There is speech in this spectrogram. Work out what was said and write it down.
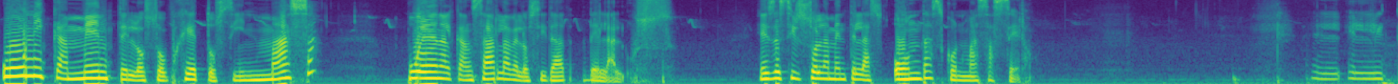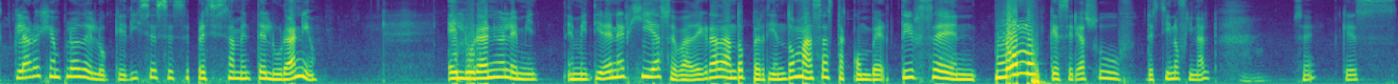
Únicamente los objetos sin masa pueden alcanzar la velocidad de la luz. Es decir, solamente las ondas con masa cero. El, claro ejemplo de lo que dices es precisamente el uranio. El uranio al emitir energía se va degradando, perdiendo masa hasta convertirse en plomo, que sería su destino final, ¿sí? que es,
